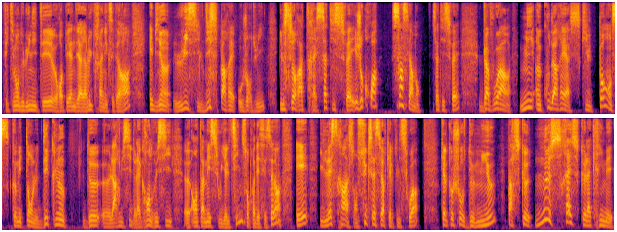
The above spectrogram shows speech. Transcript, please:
effectivement, de l'unité européenne derrière l'Ukraine, etc., eh bien, lui, s'il disparaît aujourd'hui, il sera très satisfait, et je crois sincèrement satisfait d'avoir mis un coup d'arrêt à ce qu'il pense comme étant le déclin de euh, la Russie, de la grande Russie euh, entamée sous Yeltsin, son prédécesseur, et il laissera à son successeur, quel qu'il soit, quelque chose de mieux, parce que ne serait-ce que la Crimée,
